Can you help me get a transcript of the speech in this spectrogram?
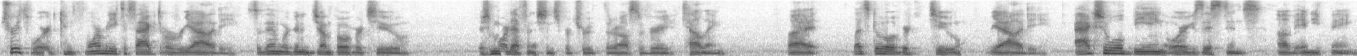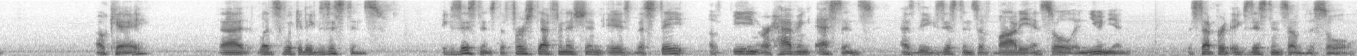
truth word conformity to fact or reality. So then we're going to jump over to there's more definitions for truth that are also very telling. But let's go over to reality actual being or existence of anything. Okay, uh, let's look at existence existence. The first definition is the state of being or having essence as the existence of body and soul in union, the separate existence of the soul.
